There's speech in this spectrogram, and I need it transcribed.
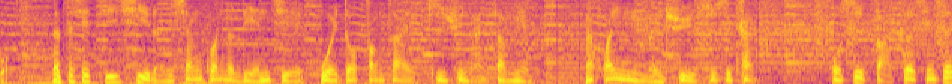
我。那这些机器人相关的连接我也都放在资讯栏上面。那欢迎你们去试试看。我是法克先生，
